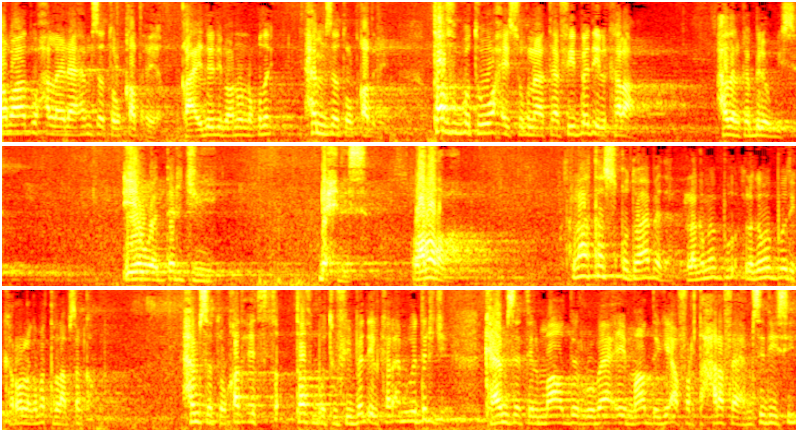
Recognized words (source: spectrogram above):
labaad waxaa la ydhaha hamsatu lqaci qaacidadii baan u noqday hamsatu lqaci tahbutu waxay sugnaataa fii badi lkalaam hadalka bilowgiisa iyo wa darjii dhexdiisa. Labadaba laa tasqudu abadan lagama boodi karo lagama tallaabsan karo hamsة اqaطci tahbut fi badءi اkalaami wadarji kahamsaة اlmaadi الrubaaci maadigii afarta xarafa hamsadiisii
